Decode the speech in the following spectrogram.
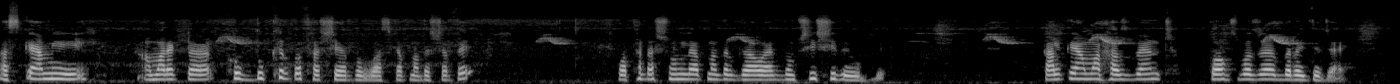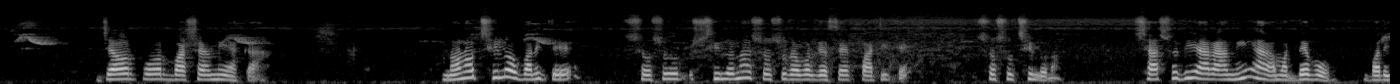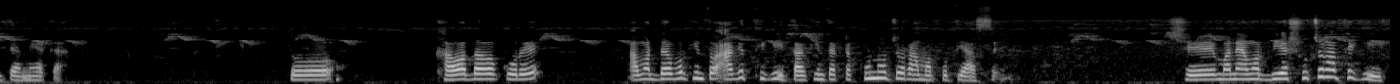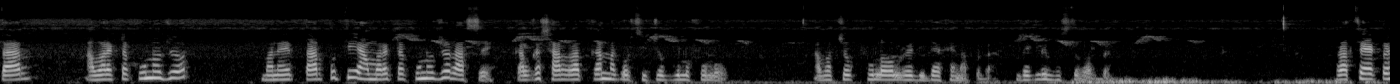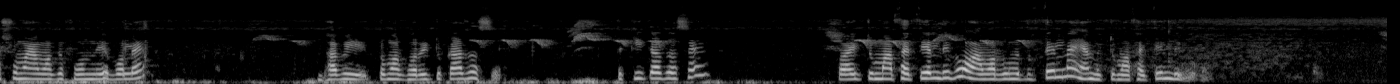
আজকে আমি আমার একটা খুব দুঃখের কথা শেয়ার করব আজকে আপনাদের সাথে। কথাটা শুনলে আপনাদের গাও একদম শিশিরে উঠবে। কালকে আমার হাজব্যান্ড কক্সবাজার বেড়াইতে যায়। যাওয়ার পর বাসায় আমি একা। ননদ ছিল বাড়িতে, শ্বশুর ছিল না, শ্বশুর আবার গেছে এক পার্টিতে, শ্বশুর ছিল না। শাশুড়ি আর আমি আর আমার দেব বাড়িতে আমি একা। তো খাওয়া দাওয়া করে আমার দেবর কিন্তু আগের থেকেই তার কিন্তু একটা কুনজর আমার প্রতি আছে। সে মানে আমার বিয়ের সূচনা থেকেই তার আমার একটা কুনজর মানে তার প্রতি আমার একটা কুনজর আছে। কালকে সারা রাত কান্না করছি, চোখগুলো ফুলো। আমার চোখ ফুলো অলরেডি দেখেন আপনারা। দেখলেই বুঝতে পারবেন। রাত্রে একটার সময় আমাকে ফোন দিয়ে বলে ভাবি, তোমার ঘরে একটু কাজ আছে? তো কী কাজ আছে? কয়, একটু মাথায় তেল দিব, আমার রুমে তো তেল নাই, আমি একটু মাথায় তেল দিব।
